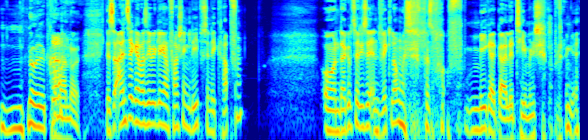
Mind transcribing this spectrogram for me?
0,0. Das Einzige, was ich wirklich an Fasching liebe, sind die Krapfen. Und da gibt's ja diese Entwicklung, pass mal auf, mega geile Themensprünge.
